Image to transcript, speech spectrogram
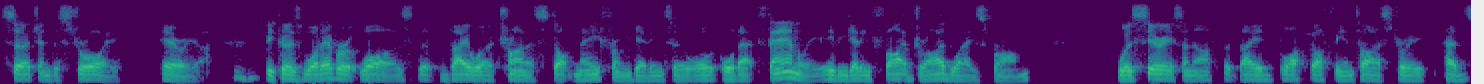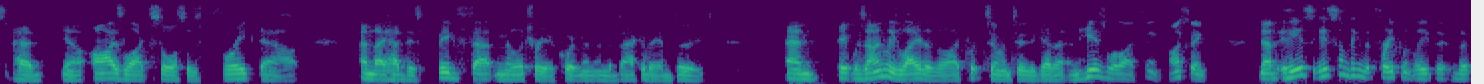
search and destroy area. Mm-hmm. Because whatever it was that they were trying to stop me from getting to, or, or that family even getting five driveways from, was serious enough that they had blocked off the entire street, had had you know eyes like saucers, freaked out, and they had this big fat military equipment in the back of their boot. And it was only later that I put two and two together. And here's what I think. I think now here's here's something that frequently that, that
